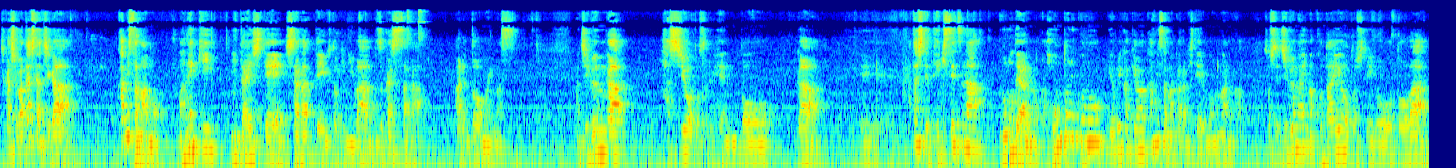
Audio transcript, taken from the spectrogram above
しかし私たちが神様の招きに対して従っていく時には難しさがあると思います。自分が発しようとする返答が、えー、果たして適切なものであるのか本当にこの呼びかけは神様から来ているものなのかそして自分が今答えようとしている応答は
